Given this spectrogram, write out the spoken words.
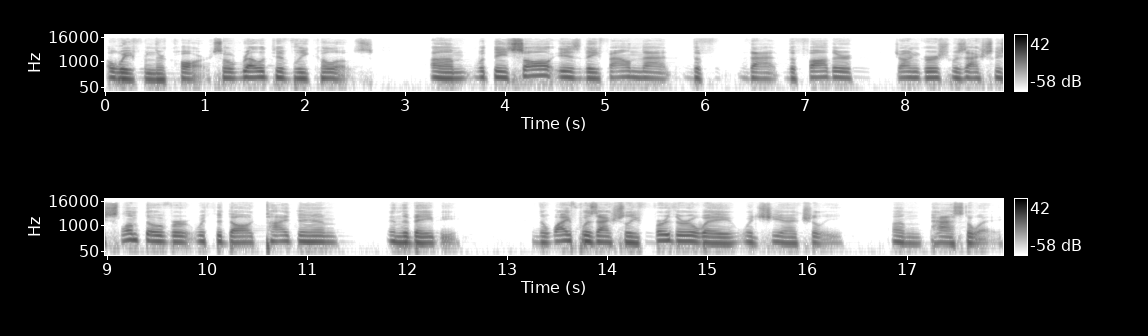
away from their car, so relatively close. Um, what they saw is they found that the that the father, John Gersh, was actually slumped over with the dog tied to him and the baby the wife was actually further away when she actually um, passed away,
